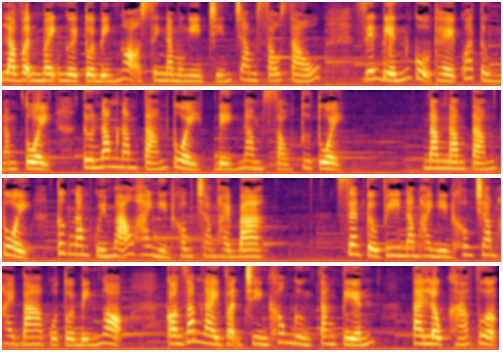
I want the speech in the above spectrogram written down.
là vận mệnh người tuổi Bính Ngọ sinh năm 1966, diễn biến cụ thể qua từng năm tuổi, từ năm 58 tuổi đến năm 64 tuổi. Năm năm 8 tuổi, tức năm Quý Mão 2023. Xem tử vi năm 2023 của tuổi Bính Ngọ, con giáp này vận trình không ngừng tăng tiến, tài lộc khá vượng.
